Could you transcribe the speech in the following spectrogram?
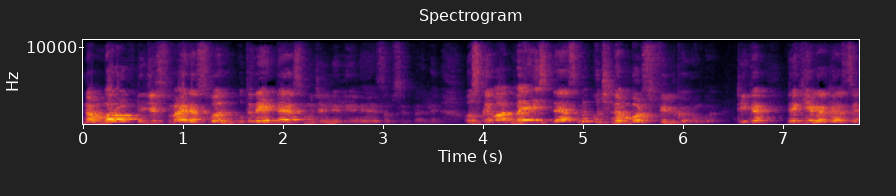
number of digits minus one उतने डैश मुझे ले लेने हैं सबसे पहले। उसके बाद मैं इस डैश में कुछ नंबर्स फिल करूँगा। ठीक है? देखिएगा कैसे।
